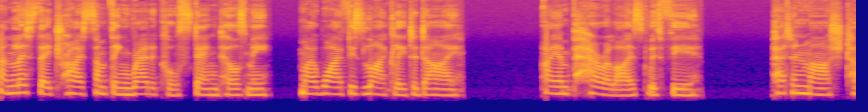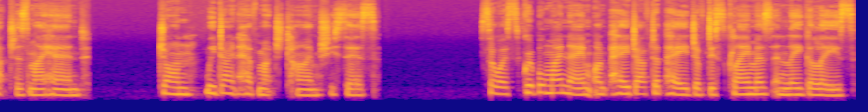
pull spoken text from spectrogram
Unless they try something radical, Stang tells me, my wife is likely to die. I am paralysed with fear. Patton Marsh touches my hand. Jon, we don't have much time, she says. So I scribble my name on page after page of disclaimers and legalese.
